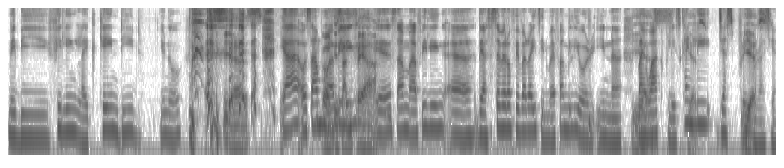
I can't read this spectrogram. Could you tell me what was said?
may be feeling like Cain did, you know. yes. yeah, or some who are feeling. unfair. Yeah, some are feeling uh, there are several favorites in my family or in uh, my workplace. Kindly just pray for us. Yeah.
